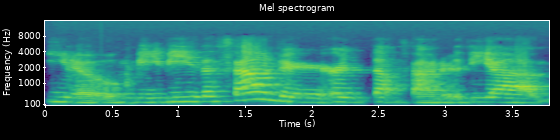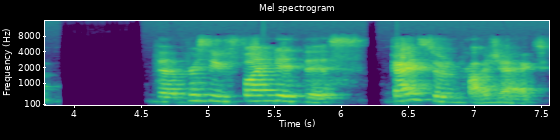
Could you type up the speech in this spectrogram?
you know maybe the founder or not the founder, the um, the person who funded this Guidestone project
